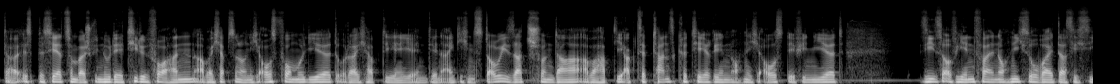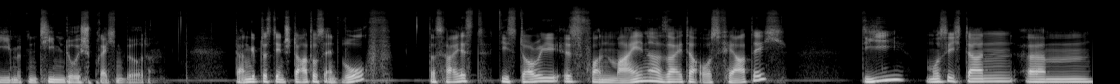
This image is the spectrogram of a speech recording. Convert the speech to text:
da ist bisher zum Beispiel nur der Titel vorhanden, aber ich habe sie noch nicht ausformuliert oder ich habe den, den eigentlichen Story-Satz schon da, aber habe die Akzeptanzkriterien noch nicht ausdefiniert. Sie ist auf jeden Fall noch nicht so weit, dass ich sie mit dem Team durchsprechen würde. Dann gibt es den Statusentwurf. Das heißt, die Story ist von meiner Seite aus fertig. Die muss ich dann ähm,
